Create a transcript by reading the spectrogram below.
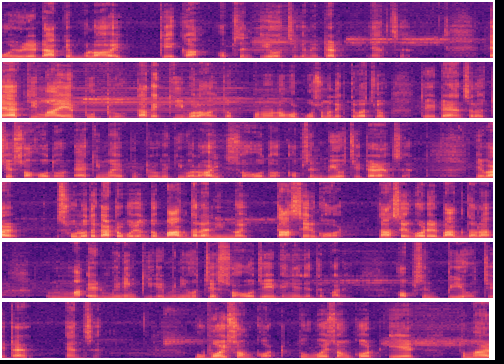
ময়ূরের ডাককে বলা হয় কেকা। অপশন এ হচ্ছে এখানে এটার অ্যান্সার একই মায়ের পুত্র, তাকে কি বলা হয়? তো পনেরো নম্বর প্রশ্ন দেখতে পাচ্ছ, তো এটার অ্যান্সার হচ্ছে সহোদর। একই মায়ের পুত্রকে কি বলা হয়? সহোদর। অপশন বি হচ্ছে এটার অ্যান্সার এবার ষোলো থেকে আঠেরো পর্যন্ত বাগধারা নির্ণয়, তাসের ঘর। তাসের ঘরের বাগধারা এর মিনিং কি? এর মিনিং হচ্ছে সহজেই ভেঙে যেতে পারে। অপশন বি হচ্ছে এটার অ্যান্সার উভয় সংকট। তো উভয় সংকট এর তোমার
